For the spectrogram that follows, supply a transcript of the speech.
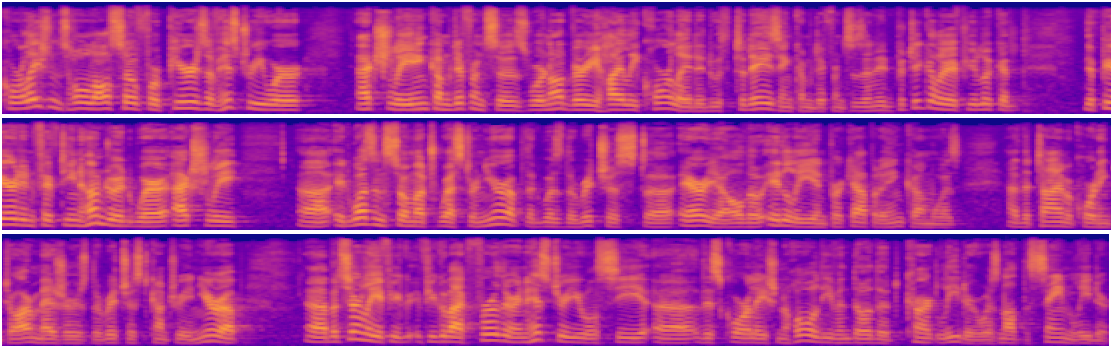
correlations hold also for periods of history where actually income differences were not very highly correlated with today's income differences. And in particular, if you look at the period in 1500 where actually uh, it wasn't so much Western Europe that was the richest uh, area, although Italy in per capita income was at the time, according to our measures, the richest country in Europe. Uh, but certainly, if you, if you go back further in history, you will see uh, this correlation hold, even though the current leader was not the same leader.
